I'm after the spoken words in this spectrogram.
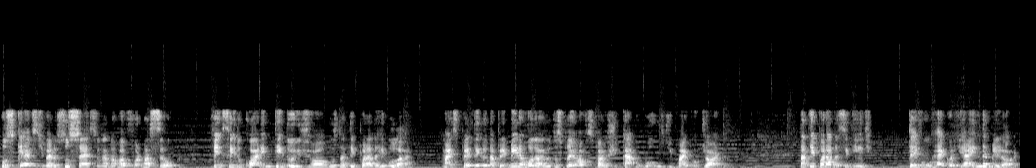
os Cavs tiveram sucesso na nova formação, vencendo 42 jogos na temporada regular mas perdendo na primeira rodada dos playoffs para o Chicago Bulls de Michael Jordan. Na temporada seguinte, teve um recorde ainda melhor,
